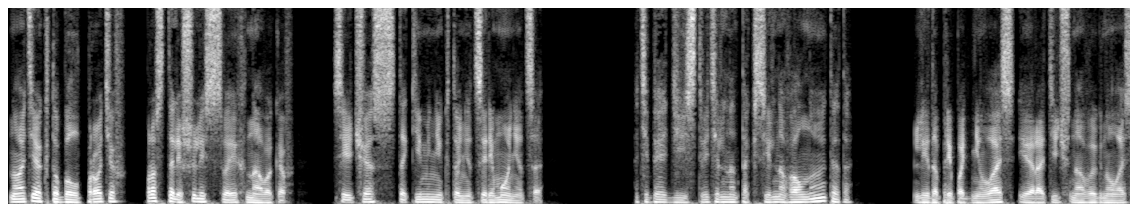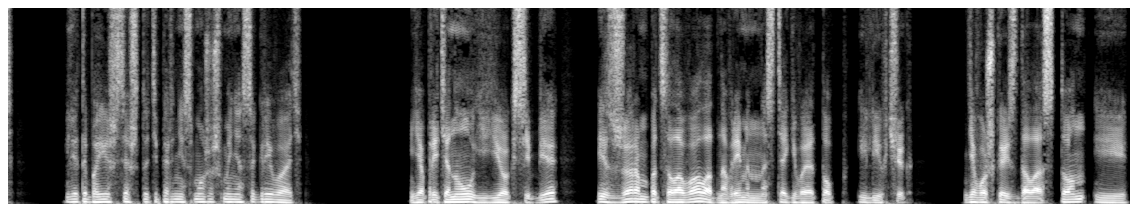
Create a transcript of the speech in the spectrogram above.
Ну а те, кто был против, просто лишились своих навыков. Сейчас с такими никто не церемонится. «А тебя действительно так сильно волнует это?» Лида приподнялась и эротично выгнулась. «Или ты боишься, что теперь не сможешь меня согревать?» Я притянул ее к себе и с жаром поцеловал, одновременно стягивая топ и лифчик. Девушка издала стон и...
